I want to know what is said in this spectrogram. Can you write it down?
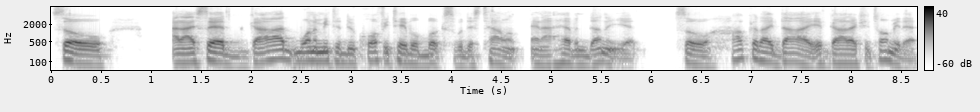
So, and I said, God wanted me to do coffee table books with this talent, and I haven't done it yet. So, how could I die if God actually told me that?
